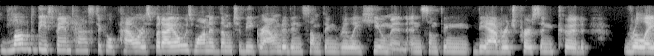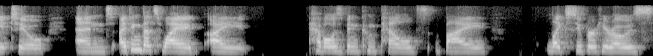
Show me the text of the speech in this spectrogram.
loved these fantastical powers, but I always wanted them to be grounded in something really human and something the average person could relate to. And I think that's why I have always been compelled by like superheroes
